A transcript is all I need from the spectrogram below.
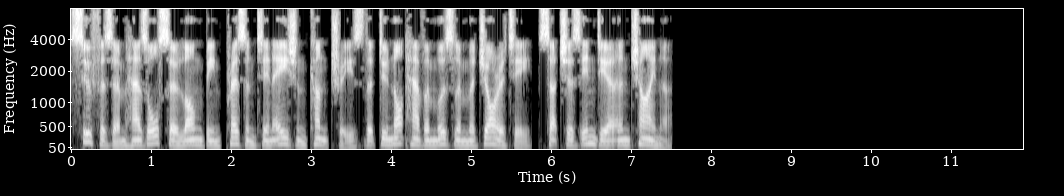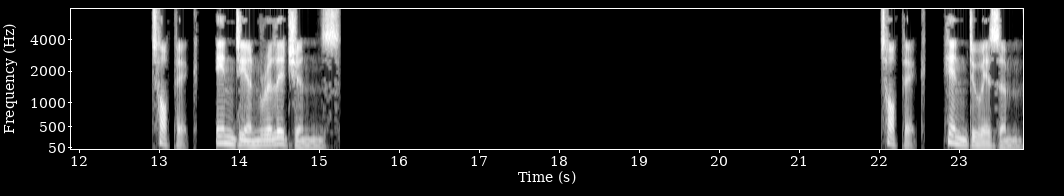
Sufism has also long been present in Asian countries that do not have a Muslim majority, such as India and China. Indian religions Hinduism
